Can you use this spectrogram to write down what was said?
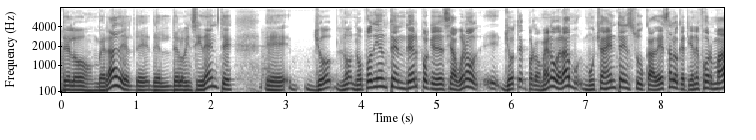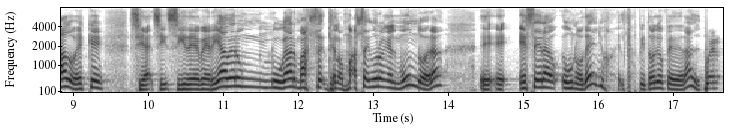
de los, ¿verdad? De, de, los incidentes, eh, yo no, no, podía entender porque yo decía, bueno, eh, yo te, por lo menos, ¿verdad? Mucha gente en su cabeza lo que tiene formado es que si, si, si debería haber un lugar más de los más seguros en el mundo, ¿verdad? ese era uno de ellos, el Capitolio Federal. Bueno,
